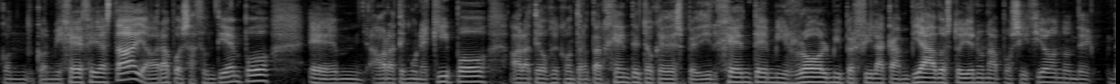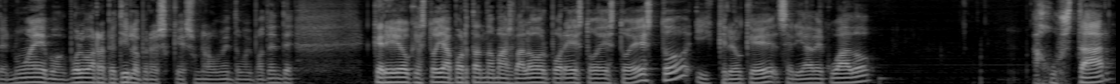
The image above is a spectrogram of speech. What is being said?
con, con, mi jefe y ya está, y ahora pues hace un tiempo, em, ahora tengo un equipo, ahora tengo que contratar gente, tengo que despedir gente, mi rol, mi perfil ha cambiado, estoy en una posición donde, de nuevo, vuelvo a repetirlo, pero es que es un argumento muy potente, creo que estoy aportando más valor por esto, esto, esto, y creo que sería adecuado ajustar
